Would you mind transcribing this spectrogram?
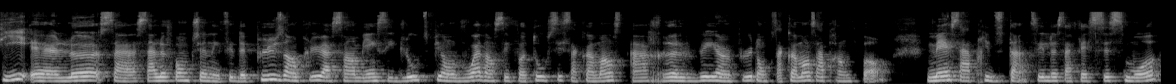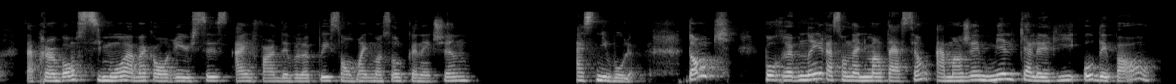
Puis euh, là, ça, ça a fonctionné. de plus en plus, elle sent bien ses glutes. Puis on le voit dans ses photos aussi, ça commence à relever un peu. Donc, ça commence à prendre forme. Mais ça a pris du temps. là, ça fait six mois. Ça a pris un bon six mois avant qu'on réussisse à y faire développer son mind-muscle connection à ce niveau-là. Donc, pour revenir à son alimentation, elle mangeait 1000 calories au départ.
